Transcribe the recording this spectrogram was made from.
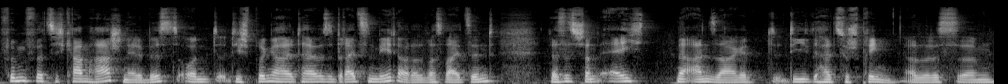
45 km/h schnell bist und die Sprünge halt teilweise 13 Meter oder was weit sind. Das ist schon echt eine Ansage, die halt zu springen. Also das, ähm,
